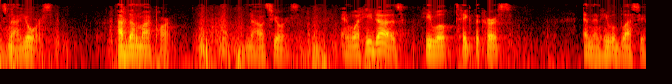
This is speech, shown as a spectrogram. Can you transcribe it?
is now yours. I've done my part. Now it's yours. And what he does, he will take the curse and then he will bless you.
